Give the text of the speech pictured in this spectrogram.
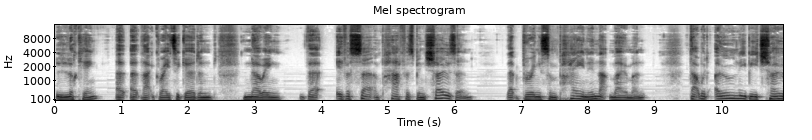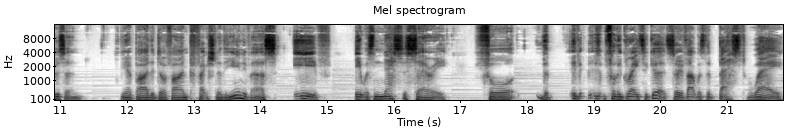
looking at, at that greater good and knowing that if a certain path has been chosen that brings some pain in that moment, that would only be chosen, you know, by the divine perfection of the universe if it was necessary for the, if, for the greater good. So if that was the best way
